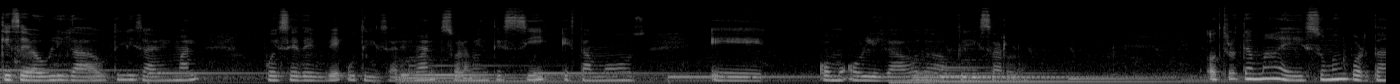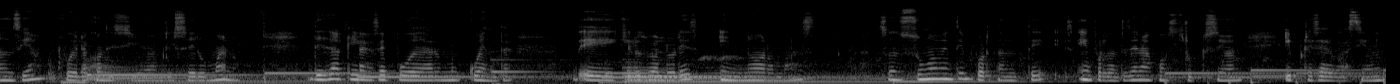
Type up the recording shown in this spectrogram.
que se ve obligada a utilizar el mal, pues se debe utilizar el mal solamente si estamos eh, como obligados a utilizarlo. Otro tema de suma importancia fue la condición del ser humano. De esa clase pude darme cuenta de que los valores y normas son sumamente importantes en la construcción y preservación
